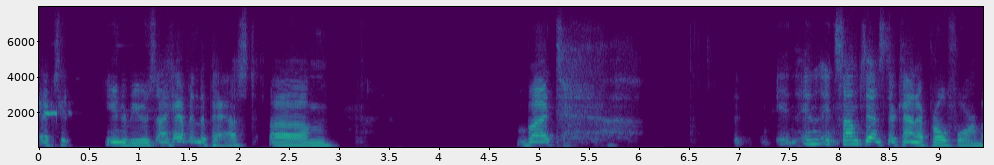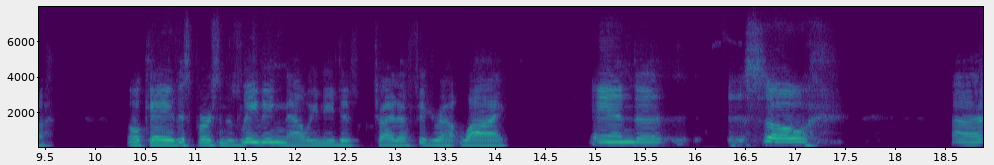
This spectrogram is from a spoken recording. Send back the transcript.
exit interviews. I have in the past, um, but in, in, in some sense, they're kind of pro forma okay, this person is leaving. Now we need to try to figure out why. And uh, so uh,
